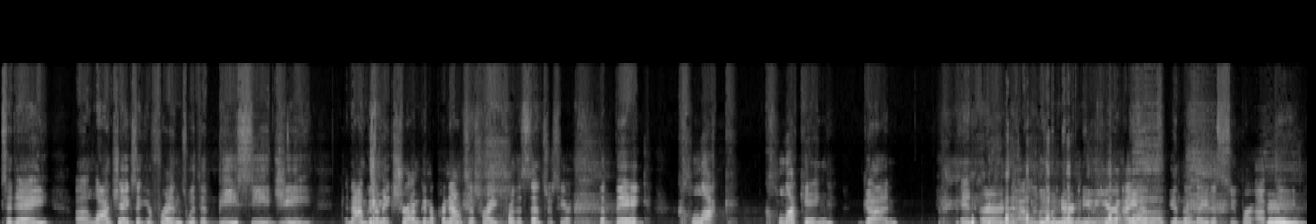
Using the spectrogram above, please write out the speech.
today. Uh, launch eggs at your friends with a BCG. Now I'm going to make sure I'm going to pronounce this right for the censors here. The big cluck clucking gun and earn uh, lunar new year items in the latest super update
